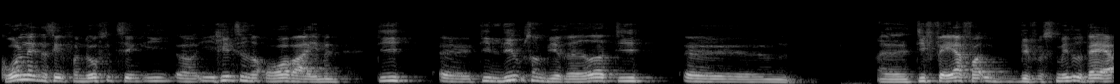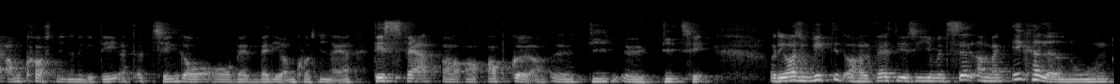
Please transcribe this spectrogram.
grundlæggende set fornuftig ting i, og i hele tiden at overveje, men de, øh, de liv, som vi redder, de, øh, øh, de færre folk, vi får smittet, hvad er omkostningerne ved det, og, og tænke over, over hvad, hvad de omkostninger er. Det er svært at, at opgøre øh, de, øh, de ting. Og det er også vigtigt at holde fast i at sige, at selvom man ikke havde lavet nogen,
